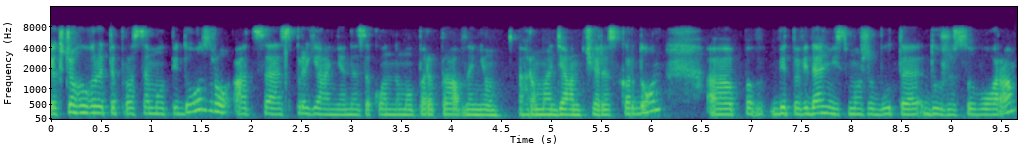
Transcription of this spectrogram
Якщо говорити про саму підозру, а це сприяння незаконному переправленню громадян через кордон, е, відповідальність може бути дуже сувора.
